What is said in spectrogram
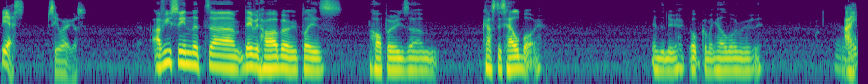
yes, see where it goes. Have you seen that um, David Harbour, who plays Hopper, is um, cast as Hellboy in the new upcoming Hellboy movie? I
